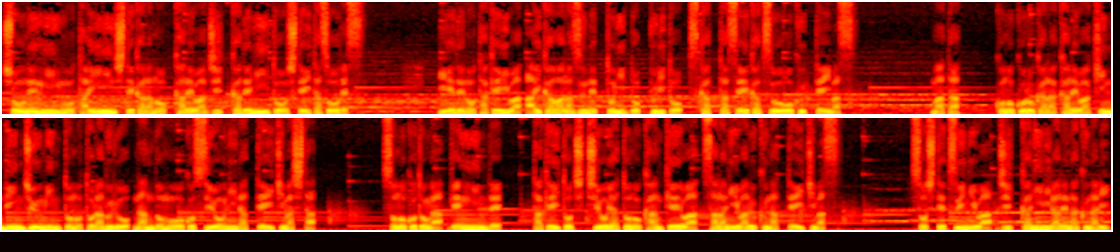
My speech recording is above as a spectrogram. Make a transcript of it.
少年院を退院してからの彼は実家でニートをしていたそうです。家での武井は相変わらずネットにどっぷりと使った生活を送っています。また、この頃から彼は近隣住民とのトラブルを何度も起こすようになっていきました。そのことが原因で、武井と父親との関係はさらに悪くなっていきます。そしてついには実家にいられなくなり、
